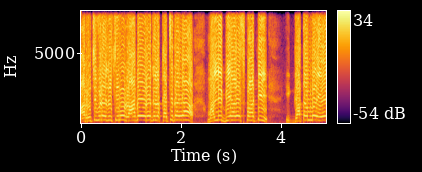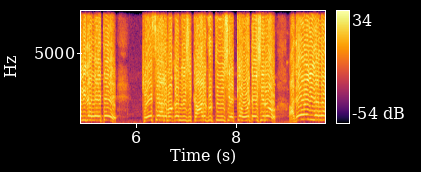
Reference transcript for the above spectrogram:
ఆ రుచి కూడా చూస్తున్నారు రాబోయే రోజుల్లో ఖచ్చితంగా మళ్ళీ బీఆర్ఎస్ పార్టీ గతంలో ఏ విధంగా అయితే కేసీఆర్ ముఖం చూసి కారు గుర్తు చూసి ఎట్లా ఓటేసిరో అదే విధంగా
